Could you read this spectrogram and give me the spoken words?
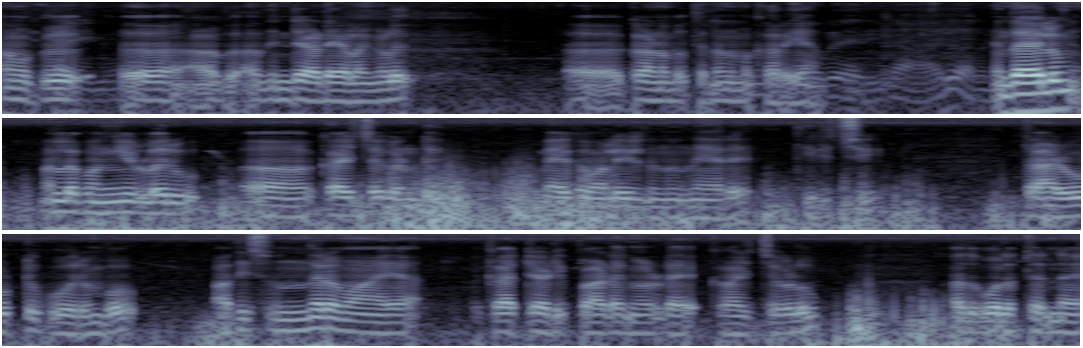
നമുക്ക് അതിന്റെ അടയാളങ്ങൾ കാണുമ്പോൾ തന്നെ നമുക്കറിയാം. എന്തായാലും നല്ല ഭംഗിയുള്ളൊരു കാഴ്ച കണ്ട് മേഘമലയിൽ നിന്ന് നേരെ തിരിച്ച് താഴോട്ട് പോരുമ്പോൾ അതിസുന്ദരമായ കാറ്റാടിപ്പാടങ്ങളുടെ കാഴ്ചകളും അതുപോലെ തന്നെ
